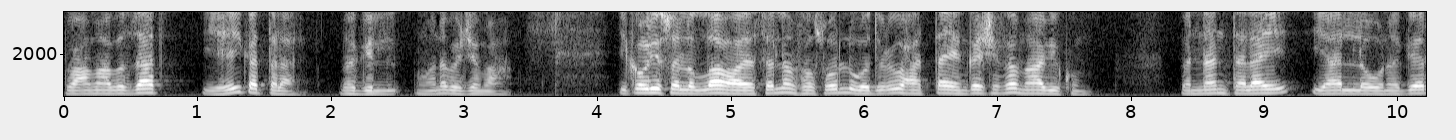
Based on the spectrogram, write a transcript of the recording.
ዱዓ ማበዛት ይሄ ይቀጥላል። በግል ሆነ በጀማዓ። ሊቀውሊ صለ ላሁ ለ ወሰለም ፈሶሉ ወድዑ ሐታ የንከሽፈ ማቢኩም በእናንተ ላይ ያለው ነገር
